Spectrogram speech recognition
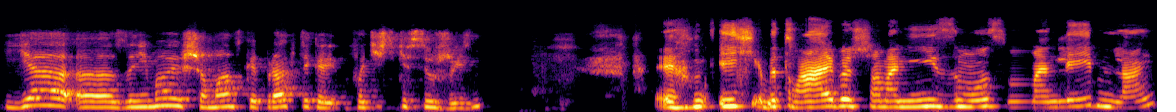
Я äh, занимаюсь шаманской практикой фактически всю жизнь. Ich betreibe Schamanismus mein Leben lang.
